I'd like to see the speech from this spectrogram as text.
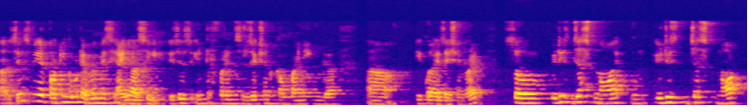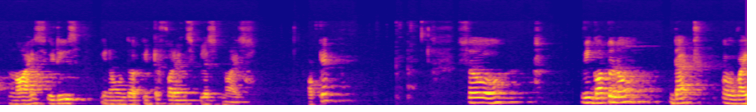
uh, since we are talking about MMSE IRC this is interference rejection combining uh, equalization right? So it is just not it is just not noise it is you know the interference plus noise. Okay? So we got to know that uh, why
